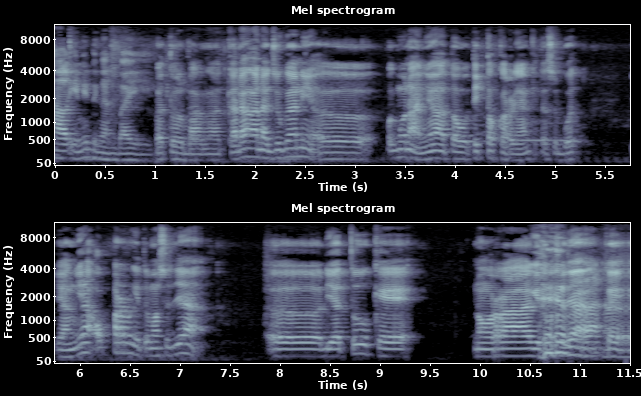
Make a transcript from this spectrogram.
hal ini dengan baik. Betul banget. Kadang ada juga nih eh, penggunanya atau tiktokernya kita sebut yang ya oper gitu. Maksudnya eh, dia tuh kayak Nora gitu maksudnya kayak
